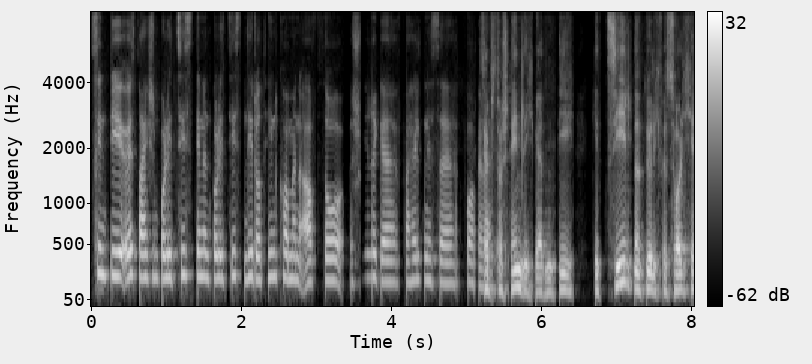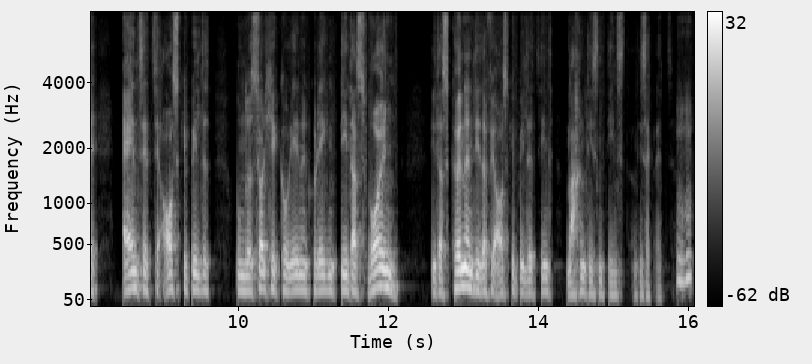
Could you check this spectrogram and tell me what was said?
Sind die österreichischen Polizistinnen und Polizisten, die dorthin kommen, auf so schwierige Verhältnisse vorbereitet? Selbstverständlich werden die gezielt natürlich für solche Einsätze ausgebildet und nur solche Kolleginnen und Kollegen, die das wollen, die das können, die dafür ausgebildet sind, machen diesen Dienst an dieser Grenze. Mhm.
